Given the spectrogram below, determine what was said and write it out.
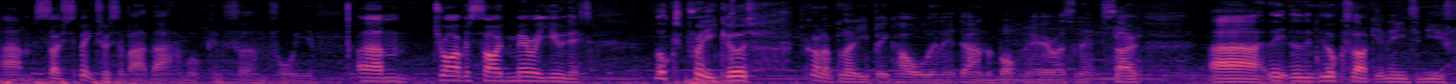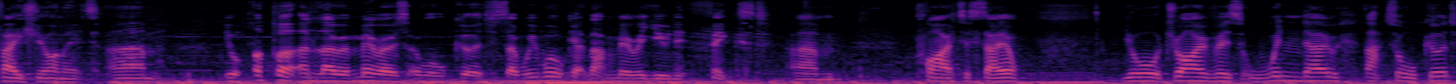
um, so speak to us about that and we'll confirm for you. Um, driver's side mirror unit looks pretty good. Got a bloody big hole in it down the bottom here, hasn't it? So uh, it, it, looks like it needs a new fascia on it. Um, your upper and lower mirrors are all good. So we will get that mirror unit fixed um, prior to sale. Your driver's window, that's all good.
